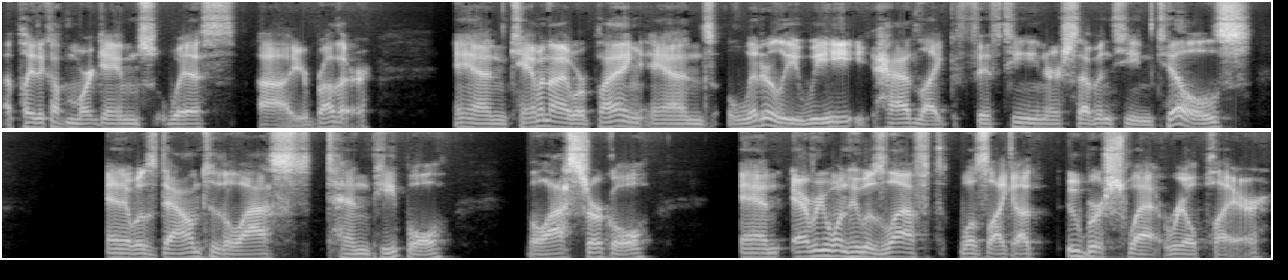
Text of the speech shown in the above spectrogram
I played a couple more games with uh, your brother, and Cam and I were playing, and literally we had like fifteen or seventeen kills, and it was down to the last ten people, the last circle. and everyone who was left was like a uber sweat real player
